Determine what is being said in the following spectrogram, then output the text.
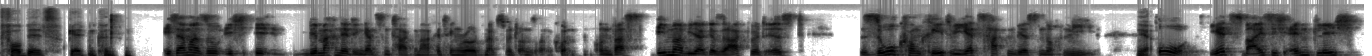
Vorbild gelten könnten? Ich sag mal so, ich, wir machen ja den ganzen Tag Marketing Roadmaps mit unseren Kunden. Und was immer wieder gesagt wird, ist, so konkret wie jetzt hatten wir es noch nie. Ja. Oh, jetzt weiß ich endlich,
